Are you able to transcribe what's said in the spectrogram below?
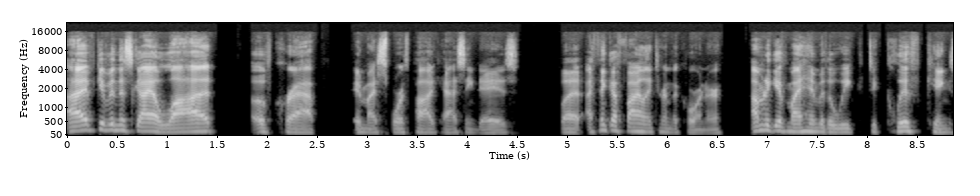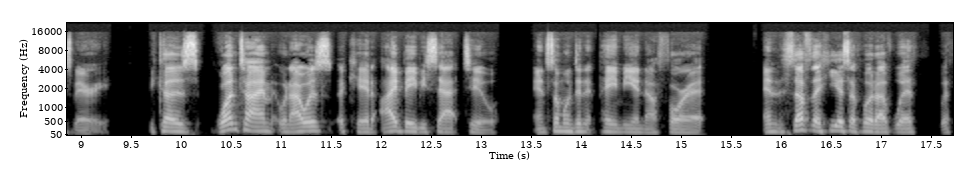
I've given this guy a lot of crap in my sports podcasting days, but I think I finally turned the corner. I'm going to give my him of the week to Cliff Kingsbury because one time when I was a kid, I babysat too, and someone didn't pay me enough for it. And the stuff that he has to put up with with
